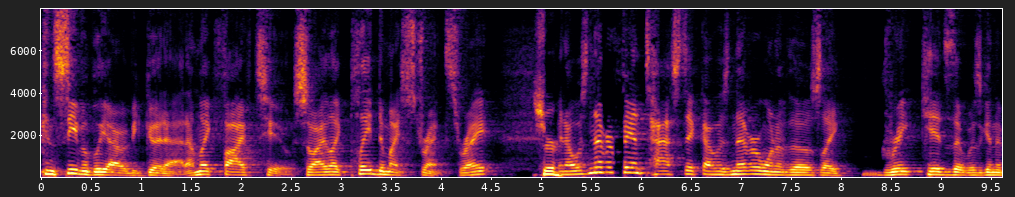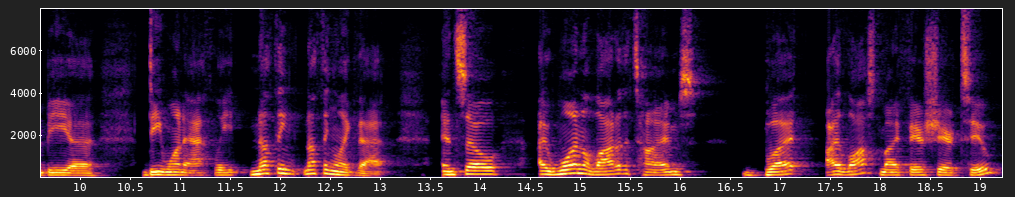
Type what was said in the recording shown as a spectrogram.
conceivably I would be good at. I'm like five two, So I like played to my strengths, right? sure. And I was never fantastic. I was never one of those like great kids that was going to be a D1 athlete. Nothing nothing like that. And so I won a lot of the times, but I lost my fair share too.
